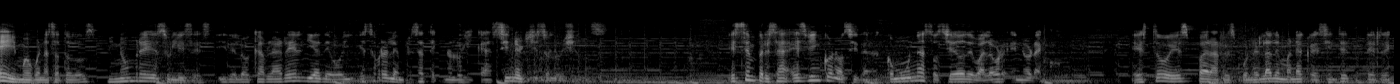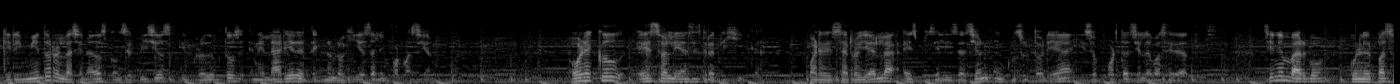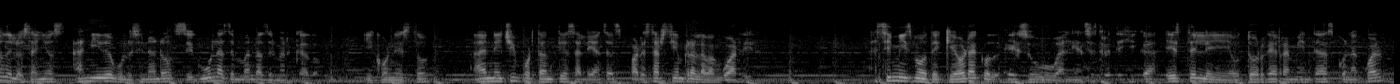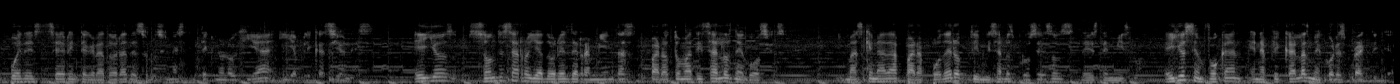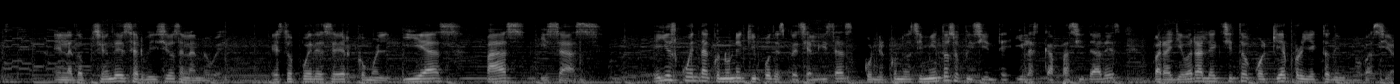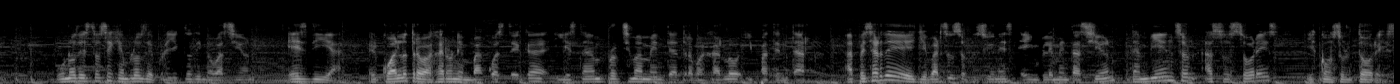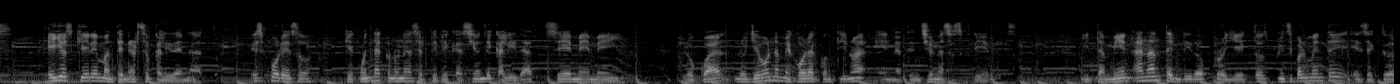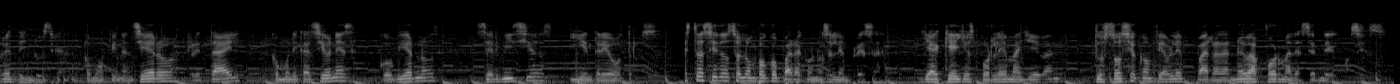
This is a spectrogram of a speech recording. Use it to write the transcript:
Hey, muy buenas a todos. Mi nombre es Ulises y de lo que hablaré el día de hoy es sobre la empresa tecnológica Synergy Solutions. Esta empresa es bien conocida como un asociado de valor en Oracle. Esto es para responder la demanda creciente de requerimientos relacionados con servicios y productos en el área de tecnologías de la información. Oracle es su alianza estratégica para desarrollar la especialización en consultoría y soporte hacia la base de datos sin embargo, con el paso de los años han ido evolucionando según las demandas del mercado, y con esto han hecho importantes alianzas para estar siempre a la vanguardia. Asimismo, de que Oracle es su alianza estratégica, este le otorga herramientas con la cual puede ser integradora de soluciones en tecnología y aplicaciones. Ellos son desarrolladores de herramientas para automatizar los negocios, y más que nada para poder optimizar los procesos de este mismo. Ellos se enfocan en aplicar las mejores prácticas, en la adopción de servicios en la nube. Esto puede ser como el IaaS, PaaS y SaaS. Ellos cuentan con un equipo de especialistas con el conocimiento suficiente y las capacidades para llevar al éxito cualquier proyecto de innovación. Uno de estos ejemplos de proyectos de innovación es DIA, el cual lo trabajaron en Banco Azteca y están próximamente a trabajarlo y patentarlo. A pesar de llevar sus soluciones e implementación, también son asesores y consultores. Ellos quieren mantener su calidad en alto es por eso que cuenta con una certificación de calidad CMMI, lo cual lo lleva a una mejora continua en atención a sus clientes. Y también han atendido proyectos principalmente en sectores de industria, como financiero, retail, comunicaciones, gobiernos, servicios y entre otros. Esto ha sido solo un poco para conocer la empresa, ya que ellos por lema llevan tu socio confiable para la nueva forma de hacer negocios.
